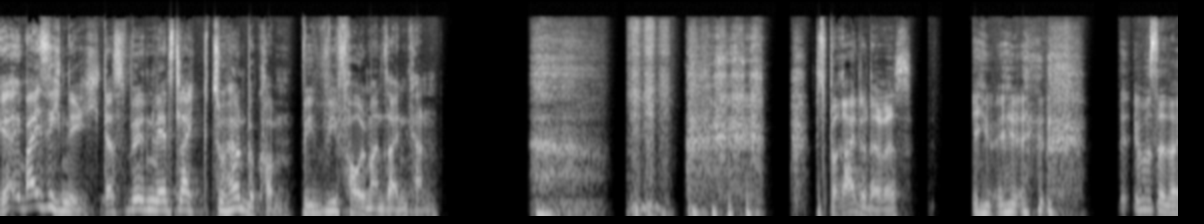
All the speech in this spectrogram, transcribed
Ja, weiß ich nicht. Das würden wir jetzt gleich zu hören bekommen, wie, wie faul man sein kann. Bist bereit oder was? Ich, ich muss sagen,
